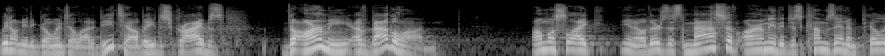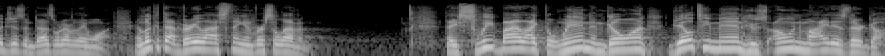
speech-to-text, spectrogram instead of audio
we don't need to go into a lot of detail, but he describes the army of Babylon. Almost like, you know, there's this massive army that just comes in and pillages and does whatever they want. And look at that very last thing in verse 11. They sweep by like the wind and go on, guilty men whose own might is their God.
